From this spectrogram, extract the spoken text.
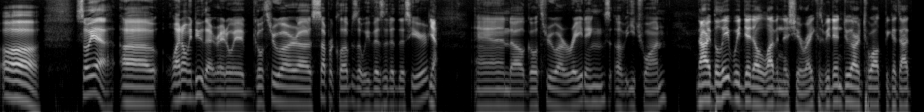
Oh. So yeah, uh, why don't we do that right away? Go through our uh, supper clubs that we visited this year. Yeah. And I'll go through our ratings of each one. Now I believe we did eleven this year, right? Because we didn't do our twelfth because that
